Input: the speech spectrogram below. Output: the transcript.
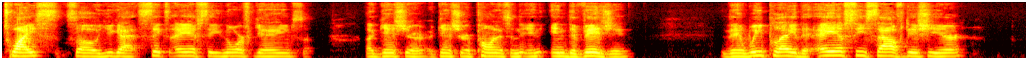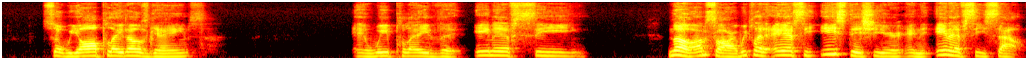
twice. So you got six AFC North games against your against your opponents in, in, in division. Then we play the AFC South this year. So we all play those games. And we play the NFC. No, I'm sorry. We play the AFC East this year and the NFC South.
